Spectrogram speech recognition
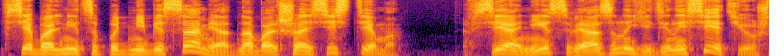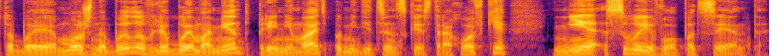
Все больницы под небесами — одна большая система — все они связаны единой сетью, чтобы можно было в любой момент принимать по медицинской страховке не своего пациента.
